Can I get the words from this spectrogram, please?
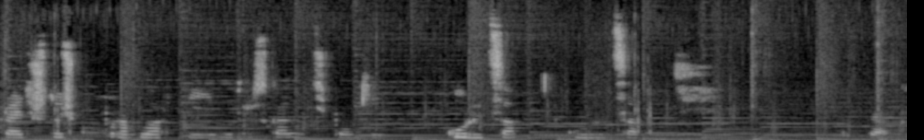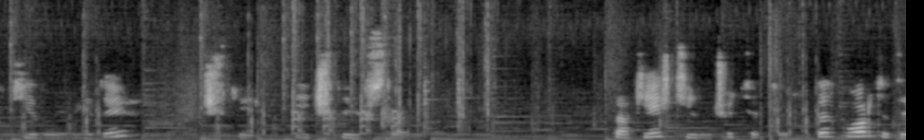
Про эту штучку про плат мне не буду рассказывать. Типа, окей. Курица. Курица. Так, кину еды. 4. И 4 слайда. Так, я их кину. Что теперь? Вот этот борт, это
